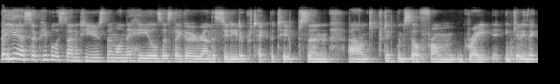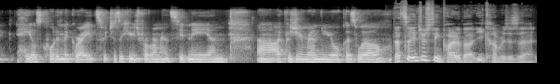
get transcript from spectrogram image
But yeah, so people are starting to use them on their heels as they go around the city to protect the tips and um, to protect themselves from great getting their heels caught in the grates, which is a huge problem around Sydney and uh, I presume around New York as well. That's the interesting part about e-commerce is that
